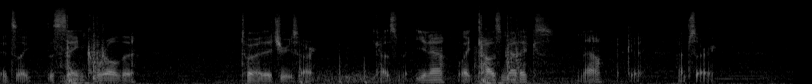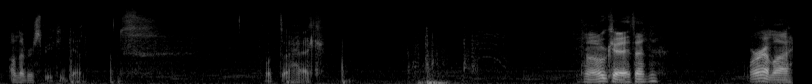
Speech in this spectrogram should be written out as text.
it's like the sink where all the toiletries are. Cosme- you know? Like cosmetics? No? Okay. I'm sorry. I'll never speak again. What the heck? Okay then. Where am I?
